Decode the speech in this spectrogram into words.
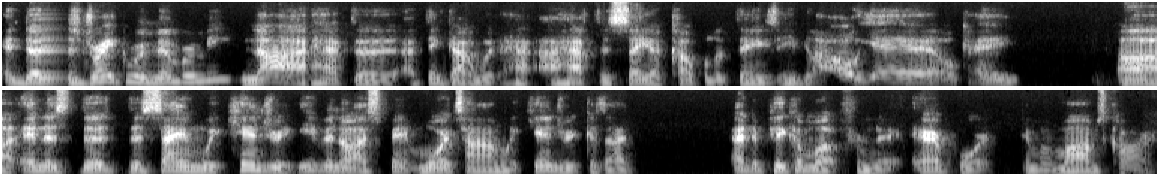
And does Drake remember me? Nah, I have to. I think I would. Ha- I have to say a couple of things. He'd be like, "Oh yeah, okay." Uh, and the, the the same with Kendrick. Even though I spent more time with Kendrick because I, I had to pick him up from the airport in my mom's car,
